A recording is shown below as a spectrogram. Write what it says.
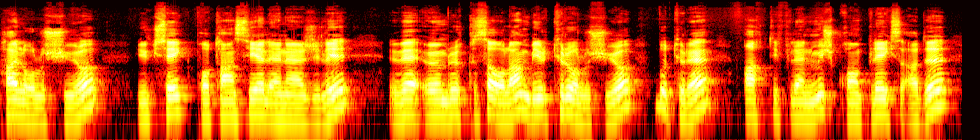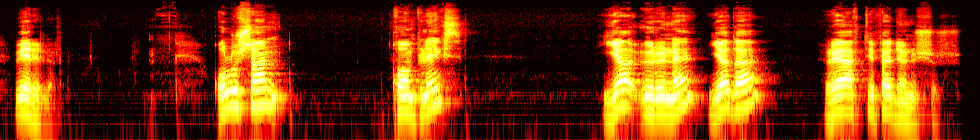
hal oluşuyor. Yüksek potansiyel enerjili ve ömrü kısa olan bir tür oluşuyor. Bu türe aktiflenmiş kompleks adı verilir. Oluşan kompleks ya ürüne ya da reaktife dönüşür.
